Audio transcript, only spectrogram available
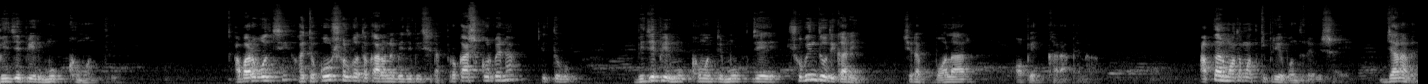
বিজেপির মুখ্যমন্ত্রী। আবারও বলছি, হয়তো কৌশলগত কারণে বিজেপি সেটা প্রকাশ করবে না, কিন্তু বিজেপির মুখ্যমন্ত্রী মুখ যে শুভেন্দু অধিকারী সেটা বলার অপেক্ষা রাখে না। আপনার মতামত কি প্রিয় বন্ধুদের বিষয়ে? জানাবেন।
